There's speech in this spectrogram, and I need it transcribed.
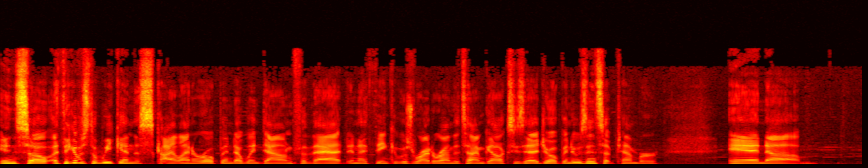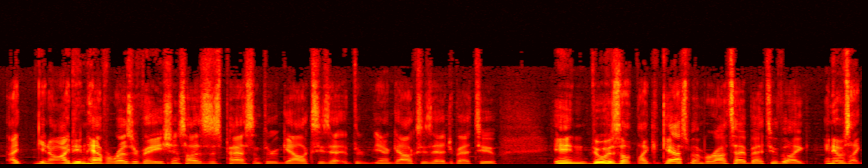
And so I think it was the weekend the Skyliner opened. I went down for that, and I think it was right around the time Galaxy's Edge opened. It was in September, and um, I, you know, I didn't have a reservation, so I was just passing through Galaxy's, through, you know, Galaxy's Edge Batuu, and there was a, like a cast member outside Batuu, like, and it was like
